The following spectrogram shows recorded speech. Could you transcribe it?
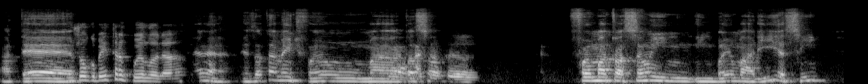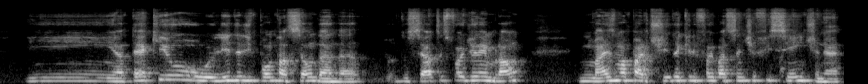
até. Um jogo bem tranquilo, né? É, exatamente. Foi uma é, atuação. Foi uma atuação em, em banho-maria, assim. E até que o líder de pontuação da, da, do Celtics foi Jalen Brown, em mais uma partida que ele foi bastante eficiente, né?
